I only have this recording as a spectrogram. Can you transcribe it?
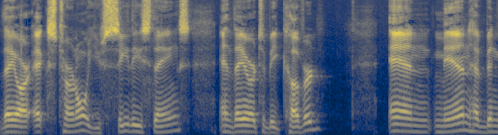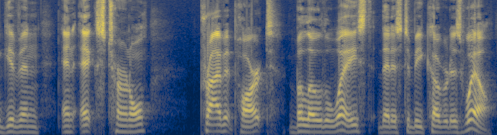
They are external. You see these things and they are to be covered. And men have been given an external private part below the waist that is to be covered as well.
